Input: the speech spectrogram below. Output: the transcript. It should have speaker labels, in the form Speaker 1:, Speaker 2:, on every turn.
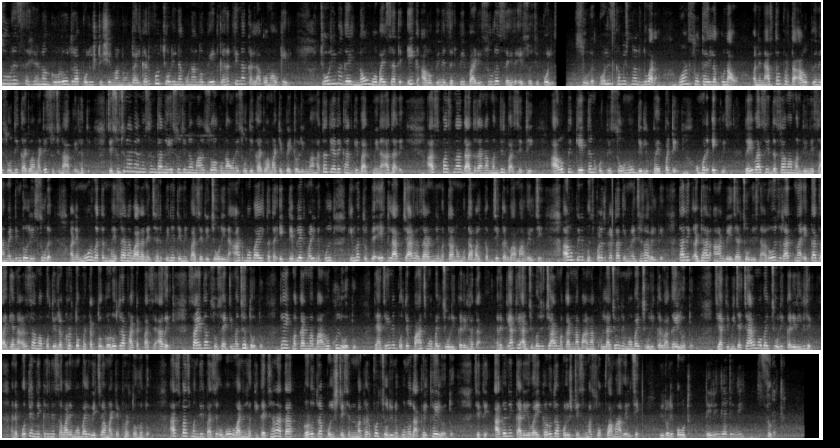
Speaker 1: સુરત શહેરના ગોડોદરા પોલીસ સ્ટેશનમાં નોંધાયેલ ગરફોડ ચોરીના ગુનાનો ભેદ ગણતરીના કલાકોમાં ઉકેલી. ચોરીમાં ગયેલ નવ મોબાઈલ સાથે એક આરોપીને ઝડપી પાડી સુરત શહેર SOG police. Surat police commissioner દ્વારા વણ શોધાયેલા ગુનાઓ અને નાસ્તા ફરતા આરોપીઓને શોધી કાઢવા માટે સૂચના આપેલ હતી, જે સૂચનાને અનુસંધાને એસઓજીના માણસો આ ગુનાઓને શોધી કાઢવા માટે પેટ્રોલિંગમાં હતા ત્યારે ખાનગી બાતમીના આધારે આસપાસના દાદરાના મંદિર પાસેથી આરોપી કેતન ઉર્ફે સોનુ દિલીપભાઈ પટેલ, ઉંમર એકવીસ, રહેવાસી દશામા મંદિરની સામે ડિંડોલી, સુરત અને મૂળ વતન મહેસાણાવાળાને ઝડપીને તેની પાસેથી ચોરીના આઠ મોબાઈલ તથા એક ટેબ્લેટ મળીને કુલ કિંમત રૂપિયા એક લાખ ચાર હજારની મત્તાનો મુદ્દામાલ કબજે કરવામાં આવેલ છે. આરોપીની પૂછપરછ કરતાં તેમણે જણાવેલ કે, તારીખ અઢાર આઠ બે હજાર ચોવીસના રોજ રાતના એકાદ વાગ્યાના અરસામાં પોતે રખડતો, ભટકતો ગડોદરા ફાટક પાસે આવેલ સાંઈધામ સોસાયટીમાં જતો હતો. ત્યાં એક મકાનમાં બારણું ખુલ્લું હતું. ત્યાં જઈને પોતે પાંચ મોબાઈલ ચોરી કરેલ હતા અને ત્યાંથી આજુબાજુ ચાર મકાનના બારણા ખુલ્લા જોઈને મોબાઈલ ચોરી કરવા ગયેલ હતો. જ્યાંથી બીજા ચાર મોબાઈલ ચોરી કરી લીધે અને પોતે નીકળીને સવારે મોબાઈલ વેચવા માટે ફરતો હતો. આસપાસ મંદિર પાસે ઊભો હોવાની હકીકત જણાતા ગડોદરા પોલીસ સ્ટેશનમાં ઘરફોડ ચોરીનો ગુનો દાખલ થયેલો હતો, જેથી આગળની કાર્યવાહી ગડોદરા પોલીસ સ્ટેશનમાં સોંપવામાં આવેલ છે. બ્યુરો રિપોર્ટ ટેલ ઇન્ડિયા ટીવી સુરત.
